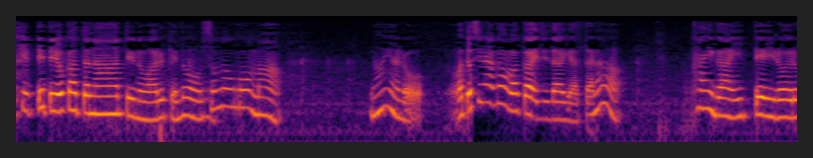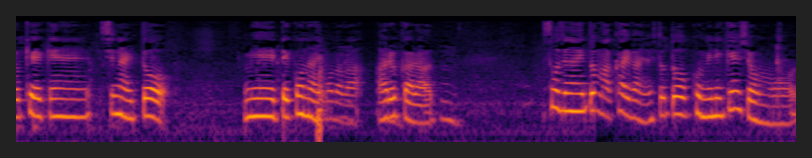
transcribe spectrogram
行けててよかったなーっていうのはあるけど、その後まあなんやろう私らが若い時代やったら海外行っていろいろ経験しないと見えてこないものがあるからうん。そうじゃないとまあ海外の人とコミュニケーションも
